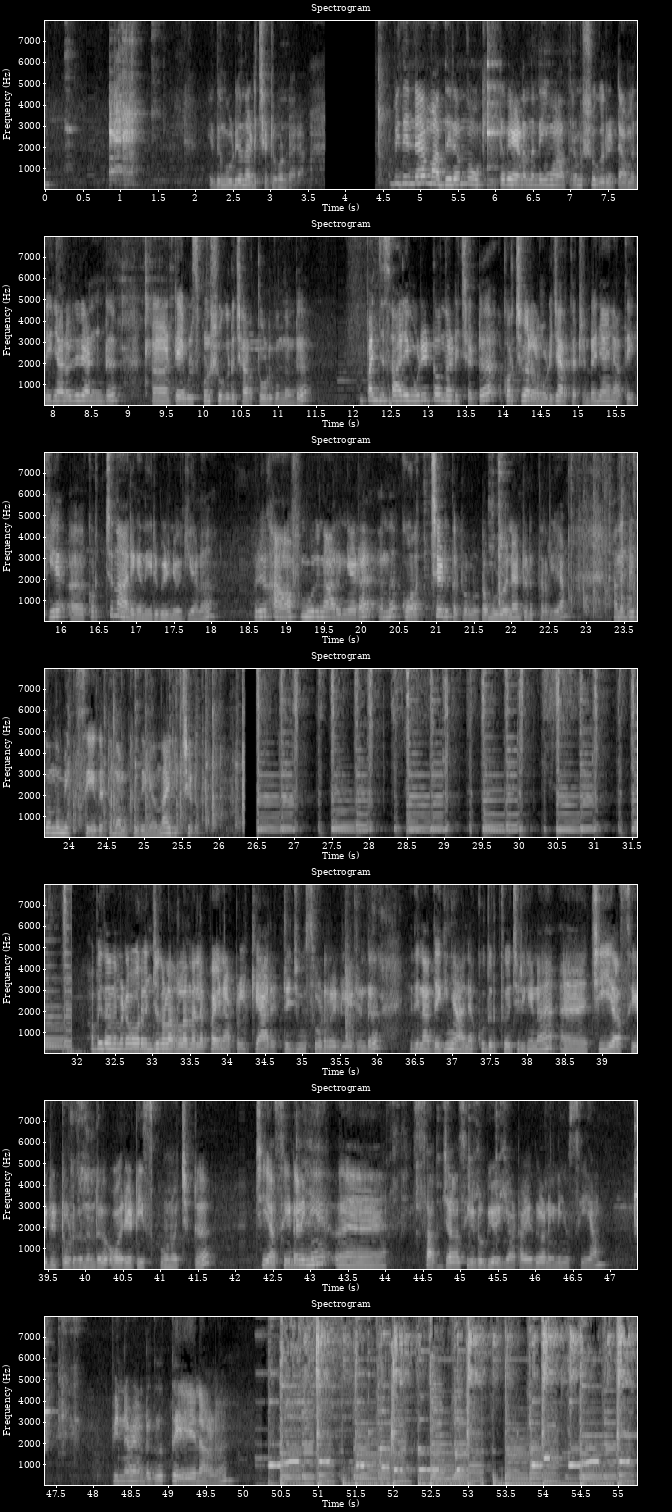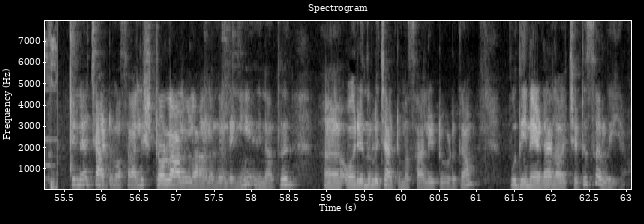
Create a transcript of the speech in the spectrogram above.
ഇതും കൂടി ഒന്ന് അടിച്ചിട്ട് കൊണ്ടുവരാം. അപ്പം ഇതിന്റെ മധുരം നോക്കിയിട്ട് വേണമെന്നുണ്ടെങ്കിൽ മാത്രം ഷുഗർ ഇട്ടാൽ മതി. ഞാനൊരു രണ്ട് ടേബിൾ സ്പൂൺ ഷുഗർ ചേർത്ത് കൊടുക്കുന്നുണ്ട്. പഞ്ചസാരയും കൂടി ഇട്ട് ഒന്ന് അടിച്ചിട്ട് കുറച്ച് വെള്ളം കൂടി ചേർത്തിട്ടുണ്ട്. ഞാൻ അതിനകത്തേക്ക് കുറച്ച് നാരങ്ങ നീര് പിഴിഞ്ഞ് നോക്കിയാണ് ഒരു ഹാഫ് മുറി നാരങ്ങയുടെ ഒന്ന് കുറച്ചെടുത്തിട്ടുള്ളൂ കേട്ടോ മുഴുവനായിട്ട് എടുത്തിട്ടില്ല. എന്നിട്ട് ഇതൊന്ന് മിക്സ് ചെയ്തിട്ട് നമുക്ക് ഇതിനെ ഒന്ന് അരിച്ചെടുക്കാം. അപ്പോൾ ഇത് നമ്മുടെ ഓറഞ്ച് കളറുള്ള നല്ല പൈനാപ്പിൾ ക്യാരറ്റ് ജ്യൂസ് ഇവിടെ റെഡി ആയിട്ടുണ്ട്. ഇതിനകത്തേക്ക് ഞാൻ കുതിർത്ത് വെച്ചിരിക്കുന്ന ചിയ സീഡ് ഇട്ട് കൊടുക്കുന്നുണ്ട്. ഓരോ ടീസ്പൂൺ വെച്ചിട്ട്. ചിയ സീഡ് അല്ലെങ്കിൽ സബ്ജ സീഡ് ഉപയോഗിക്കാം കേട്ടോ. ഏത് വേണമെങ്കിലും യൂസ് ചെയ്യാം. പിന്നെ വേണ്ടത് തേനാണ്. പിന്നെ ചാട്ട് മസാല ഇഷ്ടമുള്ള ആളുകളാണെന്നുണ്ടെങ്കിൽ ഇതിനകത്ത് ഓരോന്നുള്ളിൽ ഓരോന്നുള്ള ചാട്ട് മസാല ഇട്ട് കൊടുക്കാം. പുതിനയുടെ ഇല വെച്ചിട്ട് സെർവ് ചെയ്യാം.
